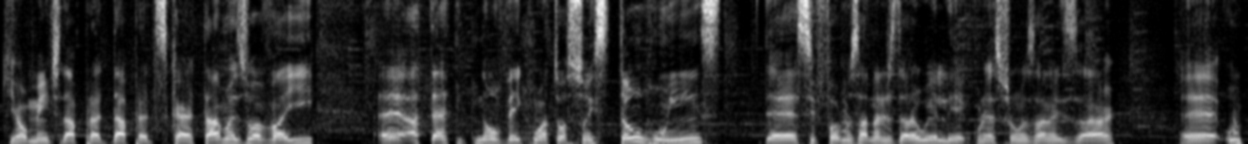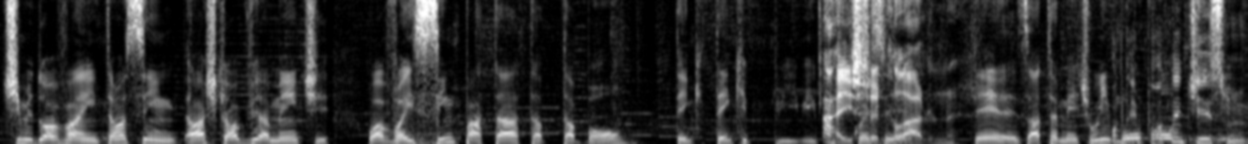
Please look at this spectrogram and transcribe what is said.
que realmente dá pra, dá descartar, mas o Havaí é, até não vem com atuações tão ruins é, se formos analisar o elenco, né? Se formos analisar é, o time do Havaí. Então, assim, acho que obviamente o Havaí se empatar tá, tá bom. Tem que, tem que ir- ir Ah, isso é esse- claro, né? Tem, exatamente. Um, Ponto um importantíssimo.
